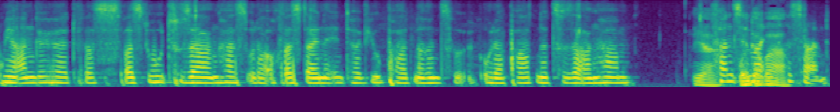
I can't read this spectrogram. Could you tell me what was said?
mir angehört, was was du zu sagen hast oder auch was deine Interviewpartnerin zu, oder Partner zu sagen haben. Ja, Fand's wunderbar. immer interessant.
